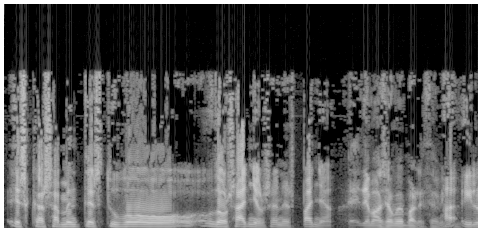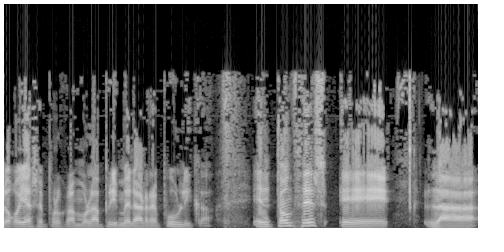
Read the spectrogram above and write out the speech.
escasamente estuvo dos años en España. Demasiado me parece. Ah, y luego ya se proclamó la Primera República. Entonces, eh, la,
